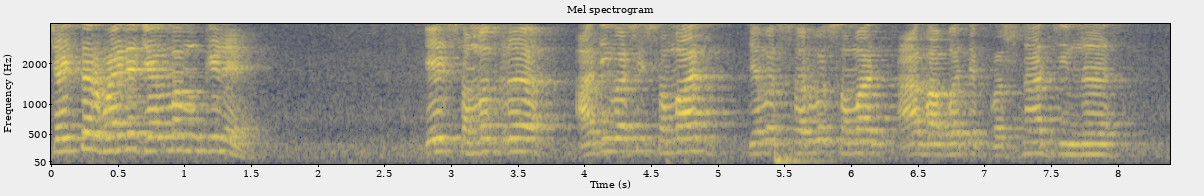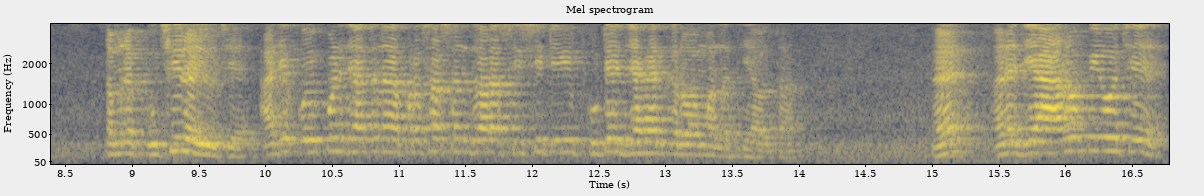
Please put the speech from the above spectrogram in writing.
ચૈતરભાઈને જેલમાં મૂકીને. એ સમગ્ર આદિવાસી સમાજ તેમજ સર્વ સમાજ આ બાબતે પ્રશ્નાર્થ ચિહ્ન તમને પૂછી રહ્યું છે. આજે કોઈ પણ જાતના પ્રશાસન દ્વારા સીસીટીવી ફૂટેજ જાહેર કરવામાં નથી આવતા. હે? અને જે આરોપીઓ છે,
